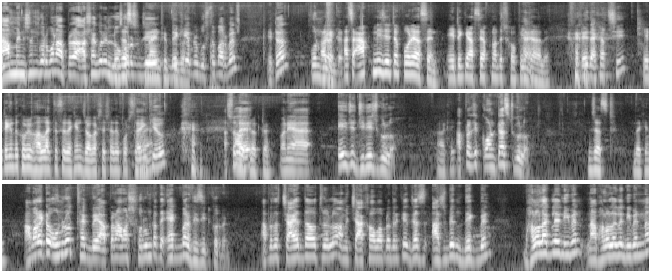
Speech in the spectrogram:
নাম মেনশন করব না আপনারা আশা করি লোগোর যে 950 দেখি আপনারা বুঝতে পারবেন এটার কোন ব্র্যান্ডের আচ্ছা আপনি যেটা পরে আছেন এটা কি আছে আপনাদের শপে হ্যাঁ। তাহলে? এটাই দেখাচ্ছি। এটা কিন্তু খুবই ভালো লাগতেছে দেখেন জগার্সের সাথে পড়ছে থ্যাংক ইউ আসলে মানে এই যে জিনিসগুলো আপনার যে কন্ট্রাস্টগুলো জাস্ট দেখেন। আমার একটা অনুরোধ থাকবে আপনারা আমার শোরুমটাতে একবার ভিজিট করবেন। আপনাদের চায়ের দাওয়াত রইল আমি চা খাওয়াবো আপনাদেরকে জাস্ট আসবেন দেখবেন। ভালো লাগলে নিবেন না ভালো লাগলে নিবেন না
